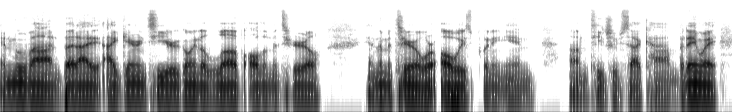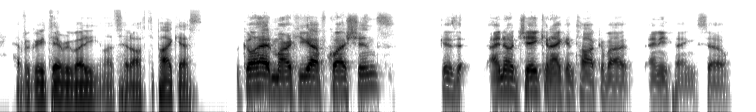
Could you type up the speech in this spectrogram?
and move on. But I I guarantee you're going to love all the material and the material we're always putting in um, teachhoops.com. But anyway, have a great day, everybody. And let's head off the podcast. Go ahead, Mark. You have questions? Because I know Jake and I can talk about anything. So,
